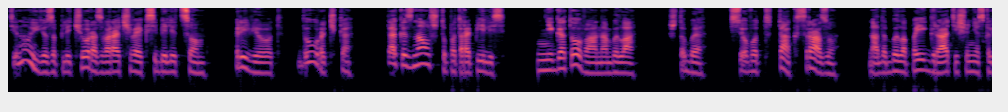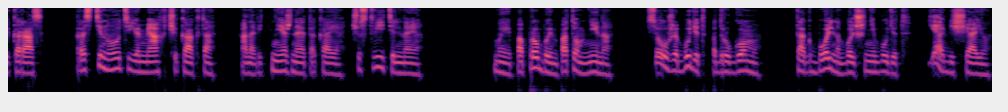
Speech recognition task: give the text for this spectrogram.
Тяну ее за плечо, разворачивая к себе лицом. Ревет. Дурочка. Так и знал, что поторопились. Не готова она была, чтобы все вот так сразу. Надо было поиграть еще несколько раз. Растянуть ее мягче как-то. Она ведь нежная такая, чувствительная. Мы попробуем потом, Нина. Все уже будет по-другому. Так больно больше не будет. Я обещаю.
